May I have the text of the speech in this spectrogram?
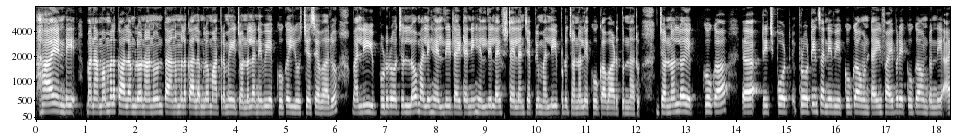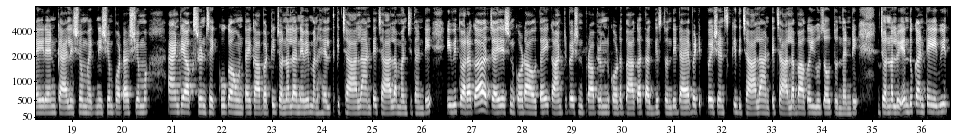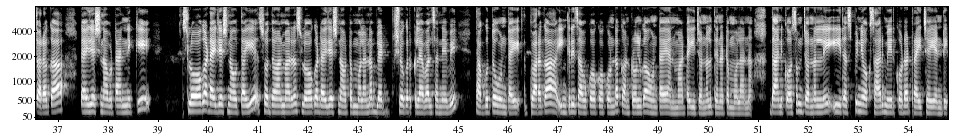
Hi అండి. మన అమ్మమ్మల కాలంలో నాను తానమ్మల కాలంలో మాత్రమే ఈ జొన్నలు అనేవి ఎక్కువగా యూజ్ చేసేవారు. మళ్ళీ ఇప్పుడు రోజుల్లో మళ్ళీ హెల్దీ డైట్ అని హెల్దీ లైఫ్ స్టైల్ అని చెప్పి మళ్ళీ ఇప్పుడు జొన్నలు ఎక్కువగా వాడుతున్నారు. జొన్నల్లో ఎక్కువగా రిచ్ ప్రో ప్రోటీన్స్ అనేవి ఎక్కువగా ఉంటాయి. ఫైబర్ ఎక్కువగా ఉంటుంది. Iron calcium magnesium potassium antioxidants ఎక్కువగా ఉంటాయి కాబట్టి జొన్నలు అనేవి మన హెల్త్కి చాలా అంటే చాలా మంచిదండి. ఇవి త్వరగా డైజెషన్ కూడా అవుతాయి. కాన్స్టిపేషన్ ప్రాబ్లమ్ని కూడా కూడా బాగా తగ్గిస్తుంది. డయాబెటిక్ పేషెంట్స్కి ఇది చాలా అంటే చాలా బాగా యూజ్ అవుతుందండి జొన్నలు. ఎందుకంటే ఇవి త్వరగా డైజెషన్ అవ్వటానికి స్లోగా డైజెషన్ అవుతాయి. సో దాని వలన స్లోగా డైజెషన్ అవటం వలన బ్లడ్ షుగర్ లెవెల్స్ అనేవి తగ్గుతూ ఉంటాయి. త్వరగా ఇంక్రీజ్ అవ్వకోకుండా కంట్రోల్గా ఉంటాయి అన్నమాట ఈ జొన్నలు తినటం వలన. దానికోసం జొన్నల్ని ఈ రెసిపీని ఒకసారి మీరు కూడా ట్రై చేయండి.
